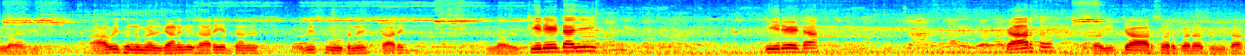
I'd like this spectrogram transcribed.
ਲਓ ਜੀ। ਆਹ ਵੀ ਤੁਹਾਨੂੰ ਮਿਲ ਜਾਣਗੇ ਸਾਰੇ ਇਦਾਂ ਦੇ। ਇਹ ਵੀ ਸੂਟ ਨੇ ਸਾਰੇ। ਲਓ ਜੀ। ਕੀ ਰੇਟ ਆ ਜੀ? ਕੀ ਰੇਟ ਆ? 400 ਲਓ ਜੀ 400 ਰੁਪਏ ਦਾ ਸੂਟ ਆ।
